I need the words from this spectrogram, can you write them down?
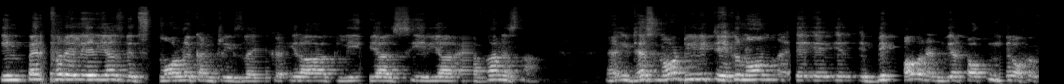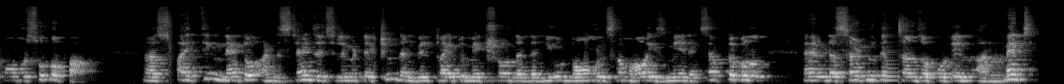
in peripheral areas with smaller countries like uh, Iraq, Libya, Syria, and Afghanistan. Uh, it has not really taken on a, a, a, big power, and we are talking here of a former superpower. Uh, so I think NATO understands its limitations and will try to make sure that the new normal somehow is made acceptable and certain concerns of Putin are met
